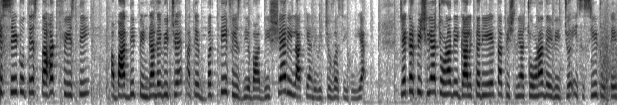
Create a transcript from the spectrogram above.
ਇਸ ਸੀਟ ਉੱਤੇ 67% ਆਬਾਦੀ ਪਿੰਡਾਂ ਦੇ ਵਿੱਚ ਹੈ ਅਤੇ 32% ਦੀ ਆਬਾਦੀ ਸ਼ਹਿਰੀ ਇਲਾਕਿਆਂ ਦੇ ਵਿੱਚ ਵਸੀ ਹੋਈ ਹੈ। ਜੇਕਰ ਪਿਛਲੀਆਂ ਚੋਣਾਂ ਦੀ ਗੱਲ ਕਰੀਏ ਤਾਂ ਪਿਛਲੀਆਂ ਚੋਣਾਂ ਦੇ ਵਿੱਚ ਇਸ ਸੀਟ ਉੱਤੇ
